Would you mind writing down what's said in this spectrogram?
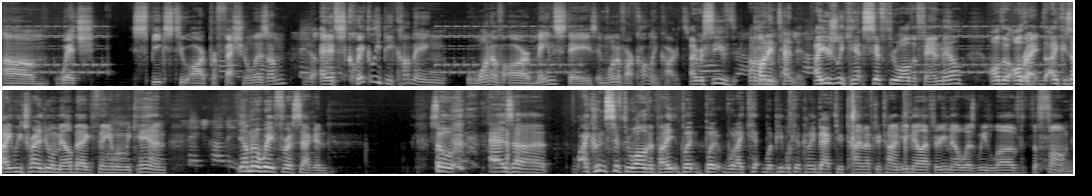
um, which speaks to our professionalism. And it's quickly becoming one of our mainstays in one of our calling cards. I received. Um, Pun intended. I usually can't sift through all the fan mail. All the, all Right. the, because I, we try to do a mailbag thing, when we can, yeah, I'm gonna wait for a second. So, as uh, I couldn't sift through all of it, but I, but, but what I kept, what people kept coming back to time after time, email after email, was we loved the phone.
